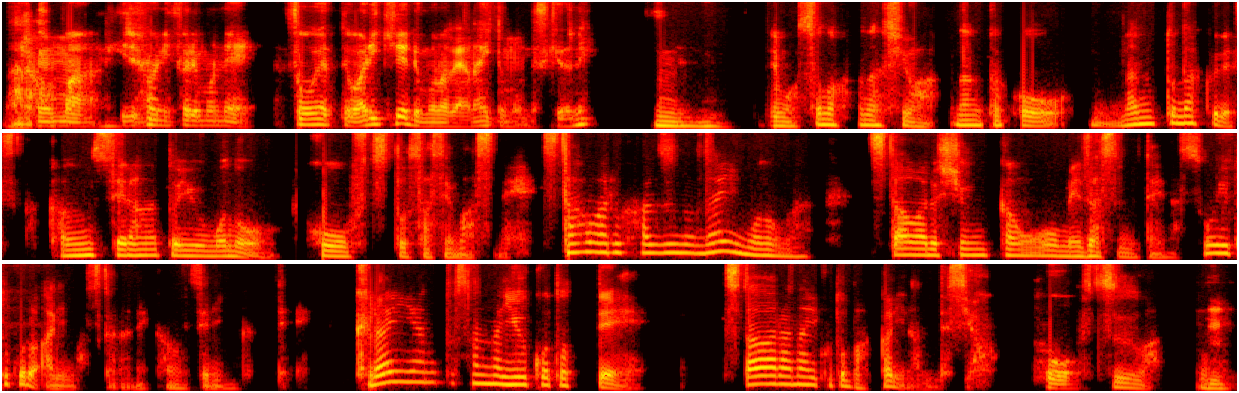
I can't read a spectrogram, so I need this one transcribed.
う。なるほど。まあ、非常にそれもね、そうやって割り切れるものではないと思うんですけどね。うん。でもその話は、なんかこう、なんとなくですか、カウンセラーというものを彷彿とさせますね。伝わるはずのないものが伝わる瞬間を目指すみたいな、そういうところありますからね、カウンセリングって。クライアントさんが言うことって伝わらないことばっかりなんですよ。普通は、うん。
